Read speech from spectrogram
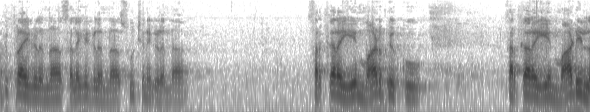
ಅಭಿಪ್ರಾಯಗಳನ್ನು, ಸಲಹೆಗಳನ್ನು, ಸೂಚನೆಗಳನ್ನು ಸರ್ಕಾರ ಏನು ಮಾಡಬೇಕು, ಸರ್ಕಾರ ಏನು ಮಾಡಿಲ್ಲ,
